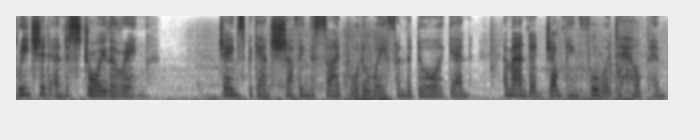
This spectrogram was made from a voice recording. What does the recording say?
Reach it and destroy the ring. James began shoving the sideboard away from the door again, Amanda jumping forward to help him.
